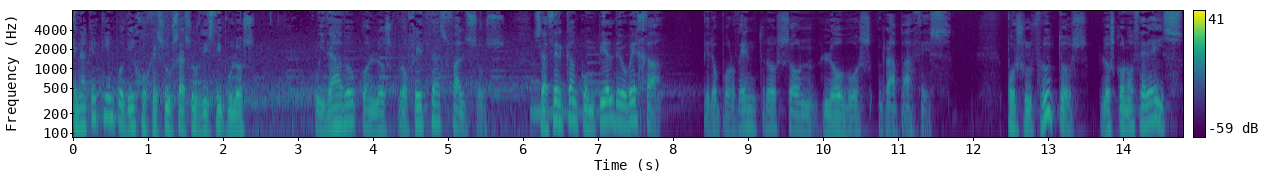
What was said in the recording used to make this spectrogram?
En aquel tiempo dijo Jesús a sus discípulos, Cuidado con los profetas falsos. Se acercan con piel de oveja, pero por dentro son lobos rapaces. Por sus frutos los conoceréis.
